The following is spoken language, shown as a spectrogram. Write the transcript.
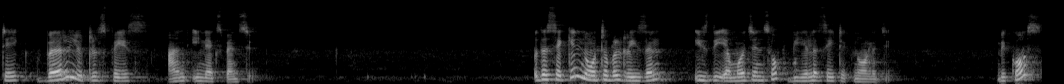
take very little space and inexpensive. The second notable reason is the emergence of VLSI technology because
